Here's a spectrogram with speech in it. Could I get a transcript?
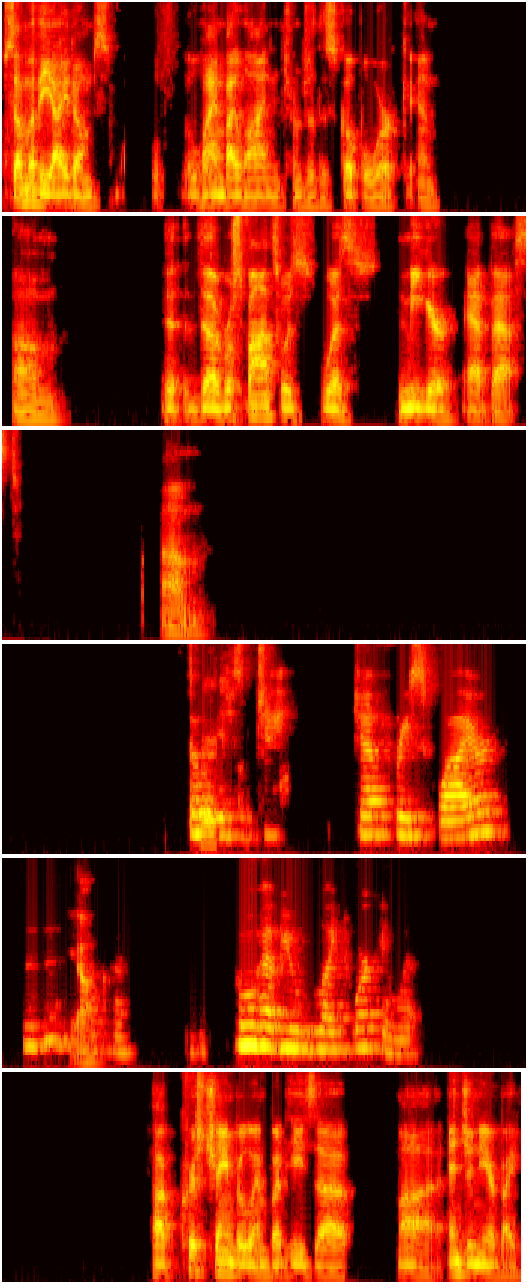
some of the items line by line in terms of the scope of work and um the, the response was was meager at best. Um so it's Je- Jeffrey Squire, Mhm. yeah, okay. Who have you liked working with? uh Chris Chamberlain, but he's a uh engineer by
